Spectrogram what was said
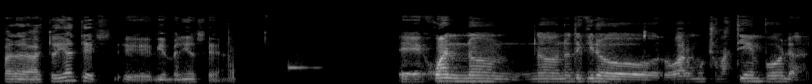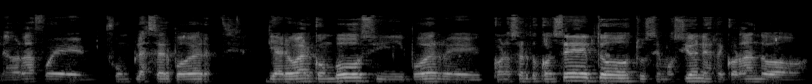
para estudiantes, eh, bienvenido sea. Eh, Juan, no, no, no te quiero robar mucho más tiempo, la, la verdad fue, fue un placer poder dialogar con vos y poder eh, conocer tus conceptos, tus emociones, recordando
